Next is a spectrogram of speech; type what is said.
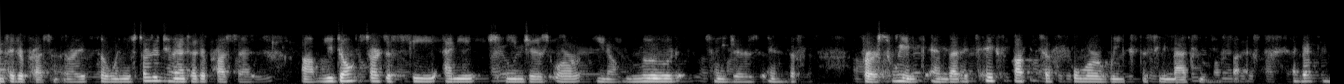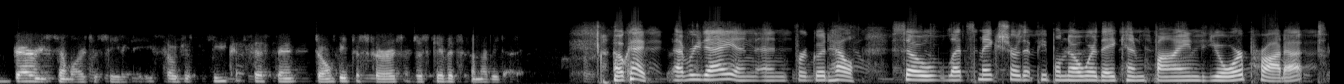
antidepressant right? So when you start a new antidepressant um, you don't start to see any changes or you know mood changes in the first week, and that it takes up to four weeks to see maximum effects. And that's very similar to CBD. So just be consistent, don't be discouraged, and just give it to them every day. Okay, every day and, and for good health. So let's make sure that people know where they can find your product.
